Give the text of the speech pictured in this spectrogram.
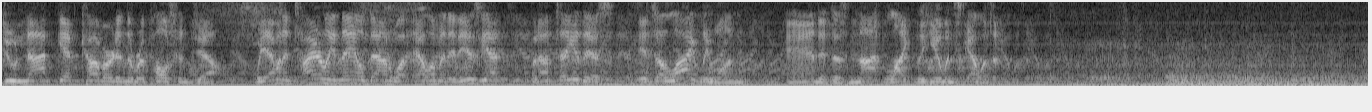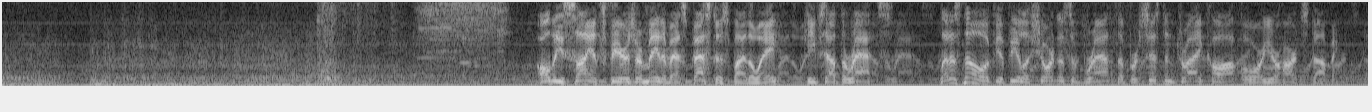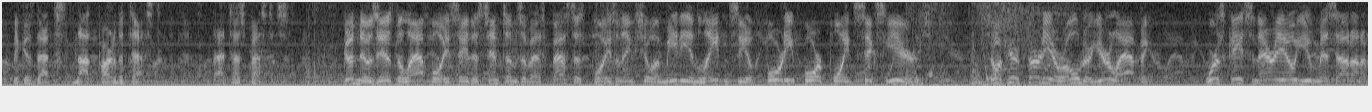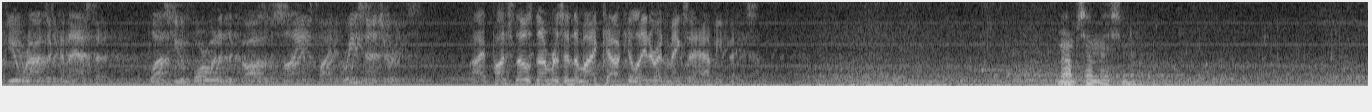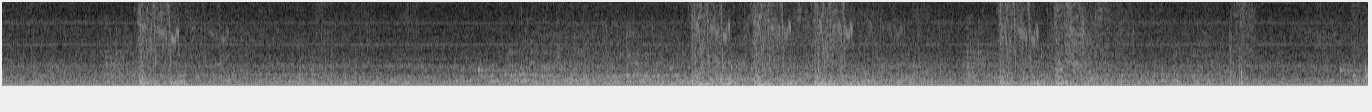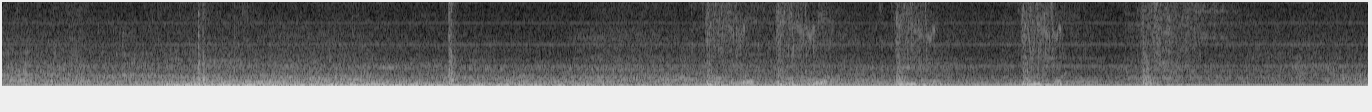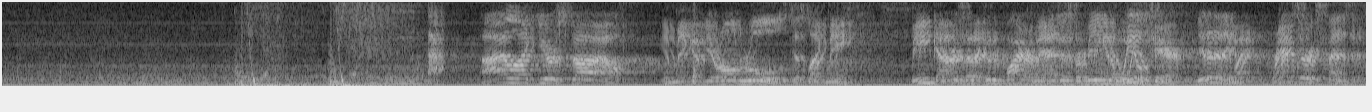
Do not get covered in the repulsion gel. We haven't entirely nailed down what element it is yet, but I'll tell you this, it's a lively one, and it does not like the human skeleton. All these science spheres are made of asbestos, by the way. Keeps out the rats. Let us know if you feel a shortness of breath, a persistent dry cough, or your heart stopping, because that's not part of the test. That's asbestos. Good news is the lab boys say the symptoms of asbestos poisoning show a median latency of 44.6 years. So if you're 30 or older, you're laughing. Worst case scenario, you miss out on a few rounds of canasta. Plus, you forwarded the cause of science by three centuries. I punch those numbers into my calculator, it makes a happy face. Yapacağım ben şimdi? I like your style. You make up your own rules, just like me. Bean counter said I couldn't fire a man just for being in a wheelchair. Did it anyway. Ramps are expensive.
